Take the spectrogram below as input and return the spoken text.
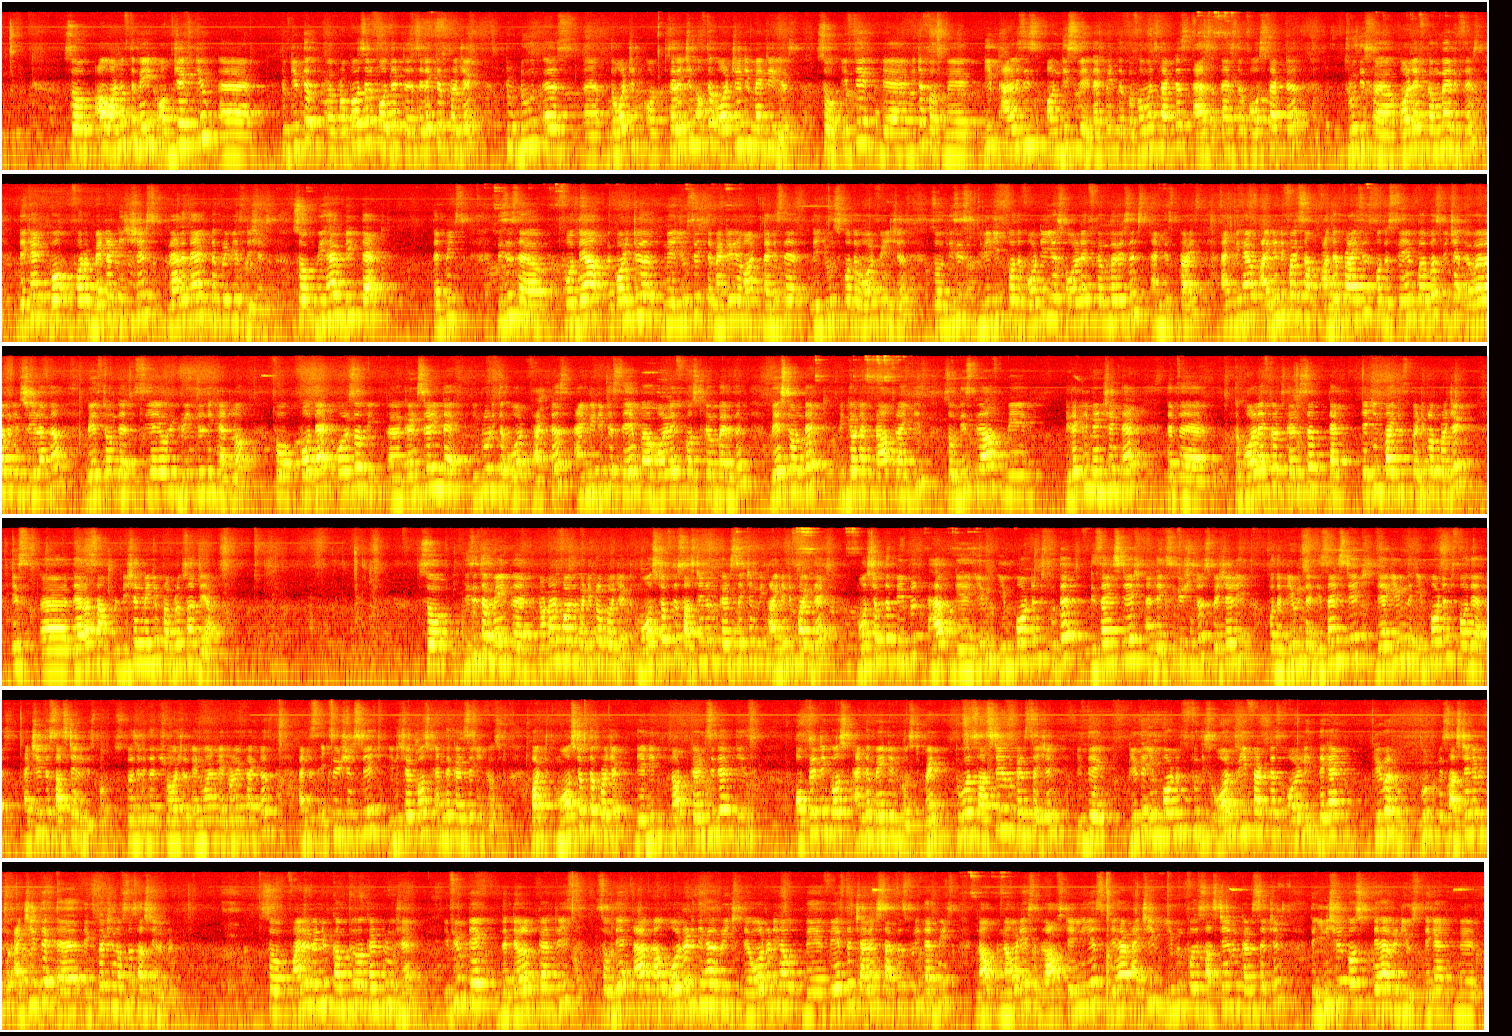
So our one of the main objective uh, to give the uh, proposal for that uh, selected project to do uh, uh, the selection of the alternative materials. So if they did a deep analysis on this way, that means the performance factors as as the cost factor through this uh, whole life comparisons, they can go for a better decisions rather than the previous decisions. So we have did that. That means this is uh, for their according to the usage the material one that is the they use for the wall finishes. So this is we did for the 40 years whole life comparisons and this price and we have identified some other prices for the same purpose which are available in Sri Lanka based on the CIOV green building catalog. For, for that also we, uh, considering the including the all factors and we did the same uh, whole life cost comparison based on that we got a graph like this. So this graph may directly mention that that uh, the whole life concept that taken by this particular project is uh, there are some decision making problems are there. So this is the main, uh, not only for the particular project, most of the sustainable construction we identified that most of the people have giving importance to the design stage and the execution stage, especially for the during the design stage, they are giving the importance for the achieve the sustainability, especially the social, environment, economic factors, and this execution stage, initial cost and the construction cost. But most of the project they did not consider these operating cost and the maintenance cost. When towards sustainable construction, if they give the importance to these all three factors only, they can a good sustainable to achieve the uh, expectation of the sustainable. So finally, when you come to a conclusion, if you take the developed countries, so they have now already they have reached, they already now they face the challenge successfully. That means now nowadays the last 10 years they have achieved even for the sustainable construction, the initial cost they have reduced. They can uh,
